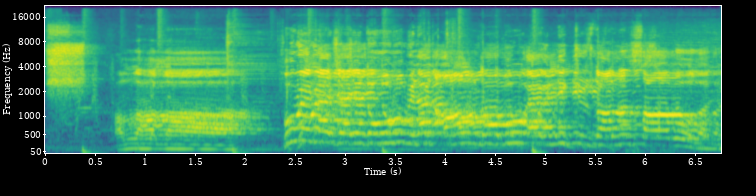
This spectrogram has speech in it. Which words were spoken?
Şşt, Allah Allah. Bu bilmeceyi doğru bilen ağam da bu evlilik cüzdanının sahibi olacak.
